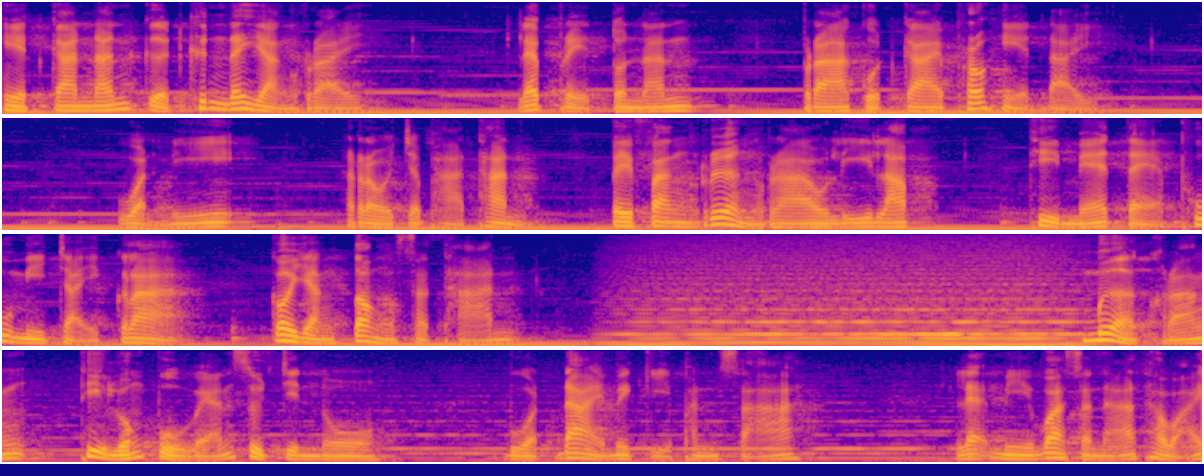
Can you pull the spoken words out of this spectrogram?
เหตุการณ์นั้นเกิดขึ้นได้อย่างไร และเปรตตนนั้นปรากฏกายเพราะเหตุใด วันนี้เราจะพาท่านไปฟังเรื่องราวลี้ลับ ที่แม้แต่ผู้มีใจกล้าก็ยังต้องสถาน เมื่อครั้ง ที่หลวงปู่แหวนสุจินโน บวชได้ไม่กี่พรรษา และมีวาสนาถวาย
